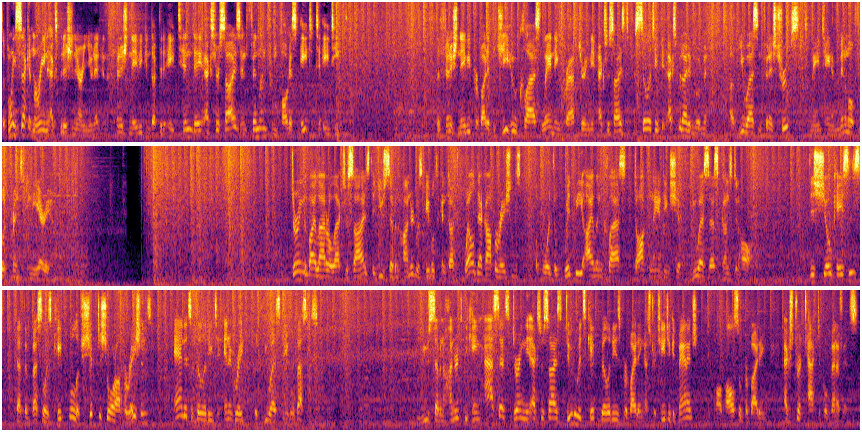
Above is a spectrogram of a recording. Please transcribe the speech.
The 22nd Marine Expeditionary Unit and the Finnish Navy conducted a 10-day exercise in Finland from August 8 to 18th. The Finnish Navy provided the Jehu-class landing craft during the exercise to facilitate the expedited movement of U.S. and Finnish troops to maintain a minimal footprint in the area. During the bilateral exercise, the U-700 was able to conduct well-deck operations aboard the Whidbey Island-class dock landing ship USS Gunston Hall. This showcases that the vessel is capable of ship-to-shore operations and its ability to integrate with U.S. naval vessels. The U-700s became assets during the exercise due to its capabilities providing a strategic advantage while also providing extra tactical benefits.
